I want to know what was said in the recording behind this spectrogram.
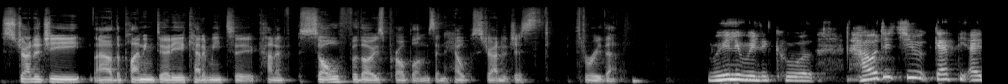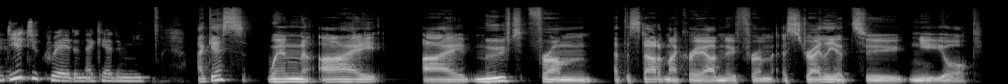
strategy, uh, the Planning Dirty Academy to kind of solve for those problems and help strategists through that. Really, really cool. How did you get the idea to create an academy? I guess when I I moved from at the start of my career, I moved from Australia to New York.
